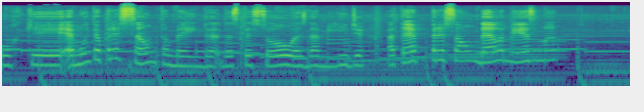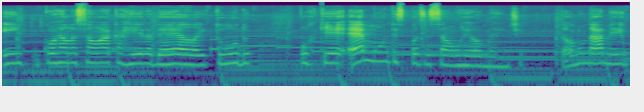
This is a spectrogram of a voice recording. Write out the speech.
porque é muita pressão também da, das pessoas, da mídia, até pressão dela mesma em, com relação à carreira dela e tudo, porque é muita exposição realmente. Então não dá meio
